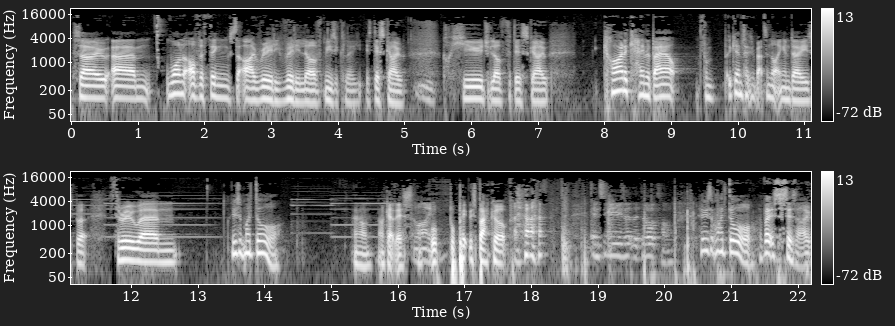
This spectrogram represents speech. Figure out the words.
So um, one of the things that I really really love musically is disco. Got huge love for disco. Kind of came about from again takes me back to Nottingham days, but through um, who's at my door. Hang on, I'll get this. We'll, we'll pick this back up. Interviews at the door, Tom. Who's at my door? I bet it's Sizzo.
